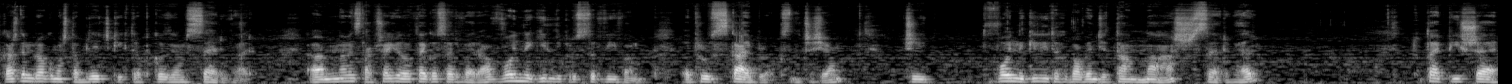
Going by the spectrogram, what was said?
W każdym rogu masz tabliczki, które pokazują serwer. Em, no więc tak, przejdźmy do tego serwera, Wojny Gildii plus Survival, e, plus Skyblock znaczy się, czyli Wojny Gildii to chyba będzie tam nasz serwer. Tutaj piszę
